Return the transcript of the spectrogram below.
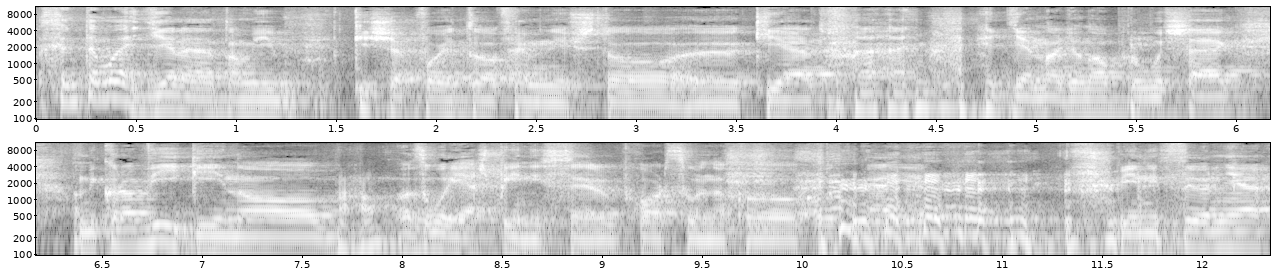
Szerintem van egy jelenet, ami kisebb fajta feminista kiáltvány, egy ilyen nagyon apróság, amikor a végén a, az óriás pénisszel harcolnak a kockáért, péniszörnyel,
